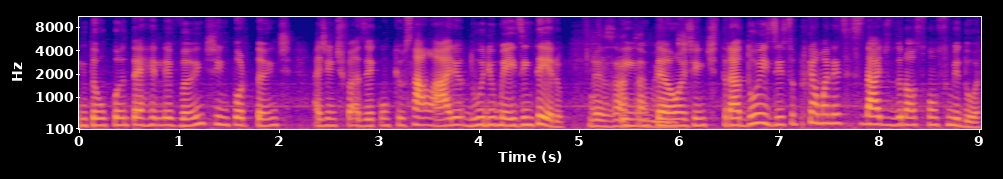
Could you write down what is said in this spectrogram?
Então, o quanto é relevante e importante a gente fazer com que o salário dure o mês inteiro. Exatamente. Então, a gente traduz isso porque é uma necessidade do nosso consumidor.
